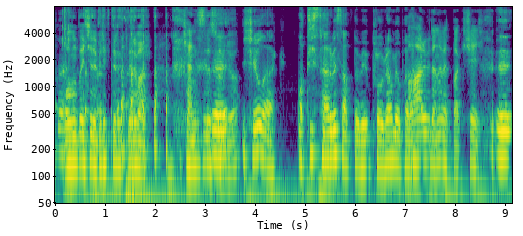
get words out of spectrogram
Onun da içinde biriktirdikleri var. Kendisi de söylüyor. Ee, şey olarak Ateş Serbest adlı bir program yaparak Harbiden evet bak şey e,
